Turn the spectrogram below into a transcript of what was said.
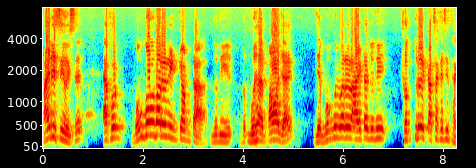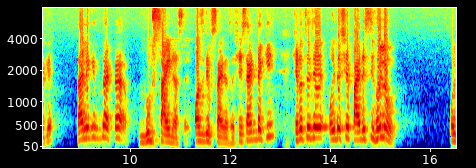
পাইরেসি হয়েছে। এখন মঙ্গলবারের ইনকামটা যদি বোঝায়, পাওয়া যায় যে মঙ্গলবারের আয়টা যদি সত্তরের কাছাকাছি থাকে, তাইলে কিন্তু একটা গুড সাইন আছে পজিটিভ সাইন আছে। সেই সাইনটা কি? সেটা হচ্ছে যে ওই দেশে পাইরেসি হইলেও ওই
